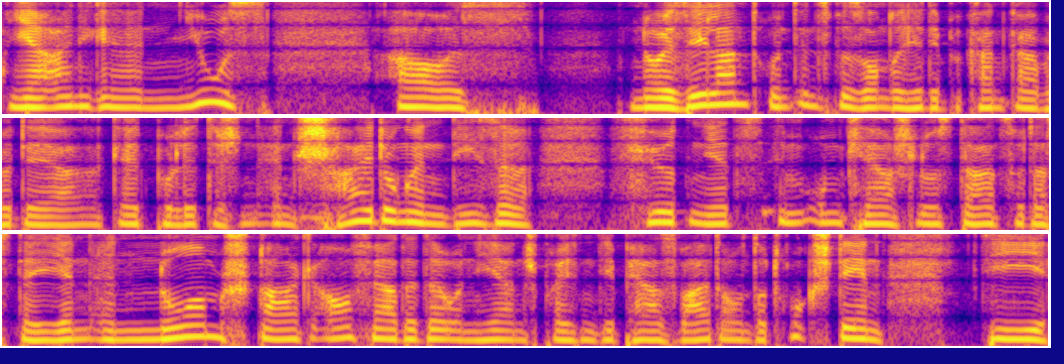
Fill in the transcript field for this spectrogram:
hier einige News aus Neuseeland und insbesondere hier die Bekanntgabe der geldpolitischen Entscheidungen. Diese führten jetzt im Umkehrschluss dazu, dass der Yen enorm stark aufwertete und hier entsprechend die Pairs weiter unter Druck stehen. Die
